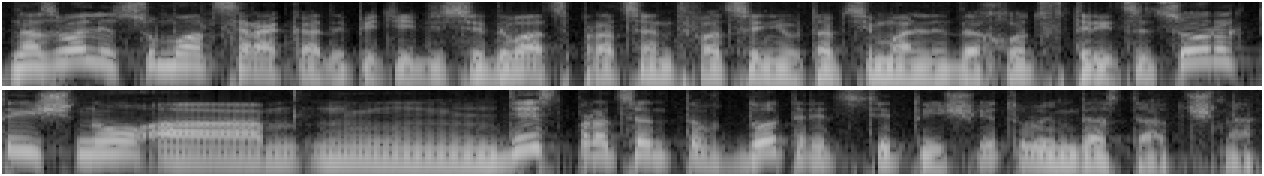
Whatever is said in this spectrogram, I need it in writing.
назвали сумму от 40 до 50, 20% оценивают оптимальный доход в 30-40 тысяч, ну а 10% до 30 тысяч, этого им достаточно.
